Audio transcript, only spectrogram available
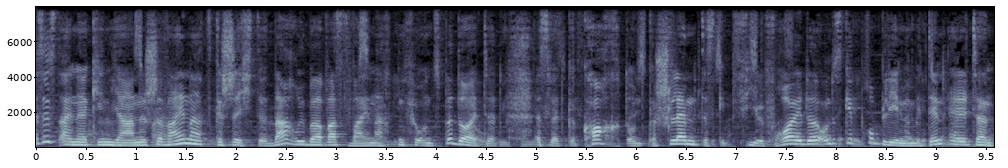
Es ist eine kenianische Weihnachtsgeschichte darüber, was Weihnachten für uns bedeutet. Es wird gekocht und geschlemmt, es gibt viel Freude und es gibt Probleme mit den Eltern,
